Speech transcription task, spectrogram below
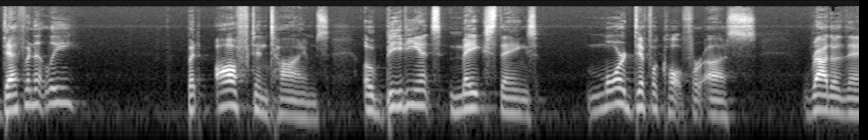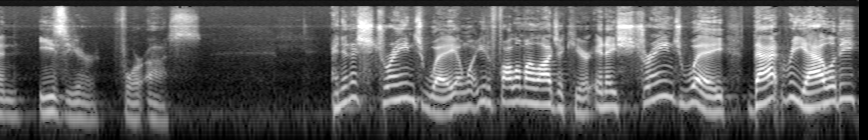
definitely, but oftentimes, obedience makes things more difficult for us rather than easier for us. And in a strange way, I want you to follow my logic here. In a strange way, that reality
